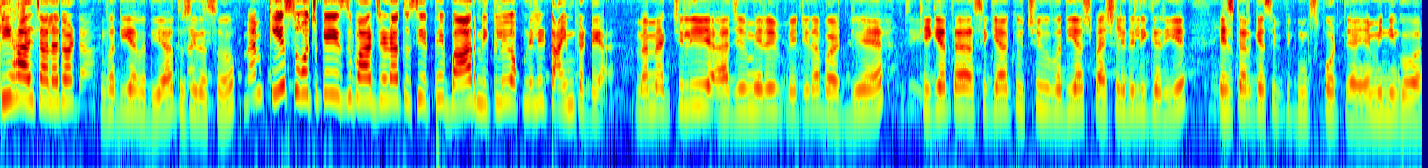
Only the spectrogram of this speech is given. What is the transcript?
ਕੀ ਹਾਲ ਚਾਲ ਹੈ ਤੁਹਾਡਾ? ਵਧੀਆ ਵਧੀਆ। ਤੁਸੀਂ ਦੱਸੋ? ਮੈਮ ਕੀ ਸੋਚ ਕੇ ਇਸ ਵਾਰ ਜਿਹੜਾ ਤੁਸੀਂ ਇੱਥੇ ਬਾਹਰ ਨਿਕਲੇ ਹੋ ਆਪਣੇ ਲਈ ਟਾਈਮ ਕੱਢਿਆ? ਮੈਮ ਐਕਚੁਅਲੀ ਅੱਜ ਮੇਰੇ ਬੇਟੇ ਦਾ ਬਰਥਡੇ ਹੈ। ਠੀਕ ਹੈ ਤਾਂ ਅਸੀਂ ਕਿਹਾ ਕੁਝ ਵਧੀਆ ਸਪੈਸ਼ਲ ਇਹਦੇ ਲਈ ਕਰੀਏ। ਇਸ ਕਰਕੇ ਅਸੀਂ ਪਿਕਨਿਕ ਸਪੋਟ ਤੇ ਆਏ ਹਾਂ ਮਿਨੀ ਗੋਆ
